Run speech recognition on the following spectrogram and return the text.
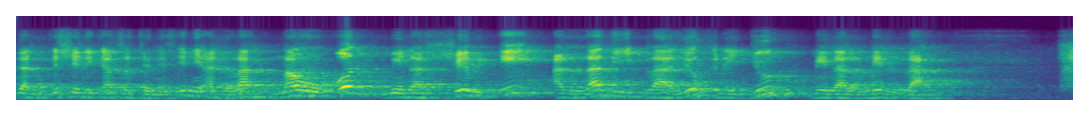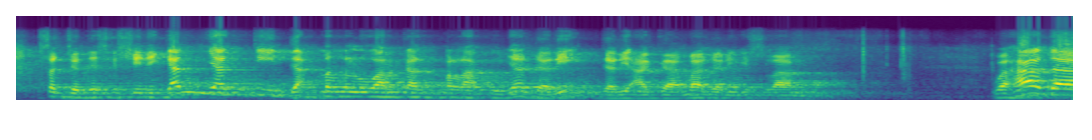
dan kesyirikan sejenis ini adalah nau'un minasyirki alladhi la yukhriju minal millah. Sejenis kesyirikan yang tidak mengeluarkan pelakunya dari dari agama dari Islam. Wahada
